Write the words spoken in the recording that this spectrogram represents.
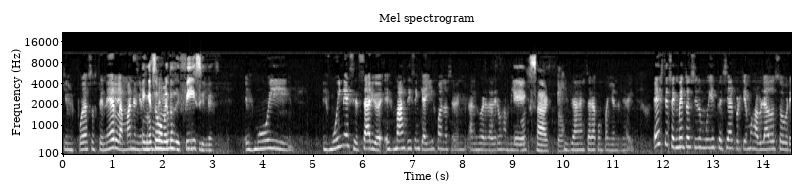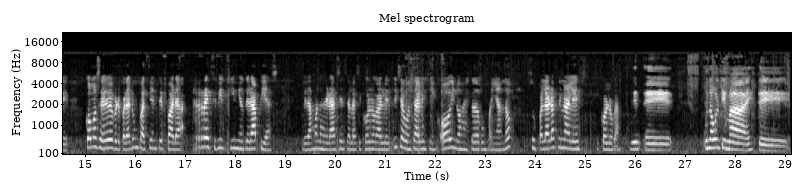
quien les pueda sostener la mano en, En esos momentos difíciles. es muy es muy necesario. Es más, dicen que ahí es cuando se ven a los verdaderos amigos Exacto. que van a estar acompañándoles ahí. Este segmento ha sido muy especial porque hemos hablado sobre cómo se debe preparar un paciente para recibir quimioterapias. Le damos las gracias a la psicóloga Leticia González, quien hoy nos ha estado acompañando. Sus palabras finales, psicóloga. Bien, eh, una última este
